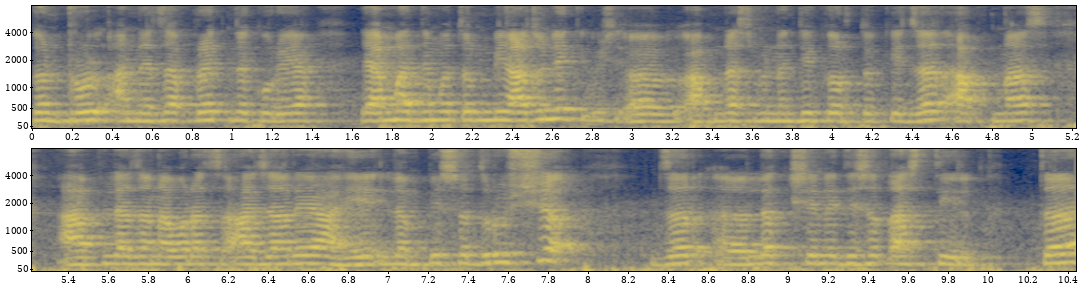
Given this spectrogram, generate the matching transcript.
कंट्रोल आणण्याचा प्रयत्न करूया. या माध्यमातून मी अजून एक विष- आपणास विनंती करतो की जर आपणास आपल्या जनावराचा आजार आहे लंपी सदृश्य जर लक्षणे दिसत असतील तर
